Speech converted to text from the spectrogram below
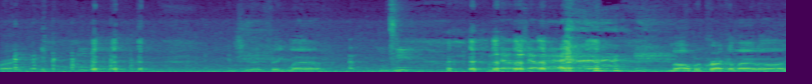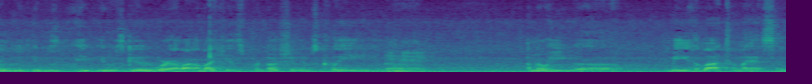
right. you see that fake laugh? I'm done with your ass. No, but Crackalack, uh, it was it was it, it was good work. I like, I like his production. It was clean. Uh, I know he uh, means a lot to Lansing.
